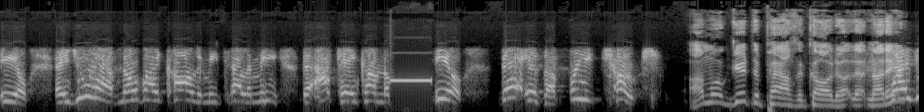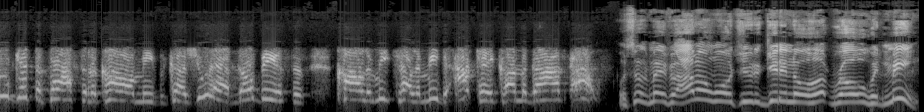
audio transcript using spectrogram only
Hill, and you have nobody calling me telling me that I can't come to Hill. That is a free church. I'm gonna get the pastor called up. Now they, Well, you get the pastor to call me because you have no business calling me, telling me that I can't come to God's house. well, Sister Mayfield, I don't want you to get in no uproar with me.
